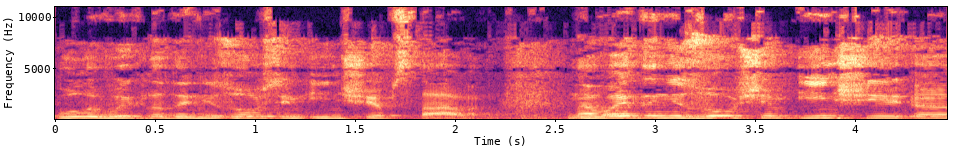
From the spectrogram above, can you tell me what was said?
були викладені зовсім інші обставини, наведені зовсім інші е,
